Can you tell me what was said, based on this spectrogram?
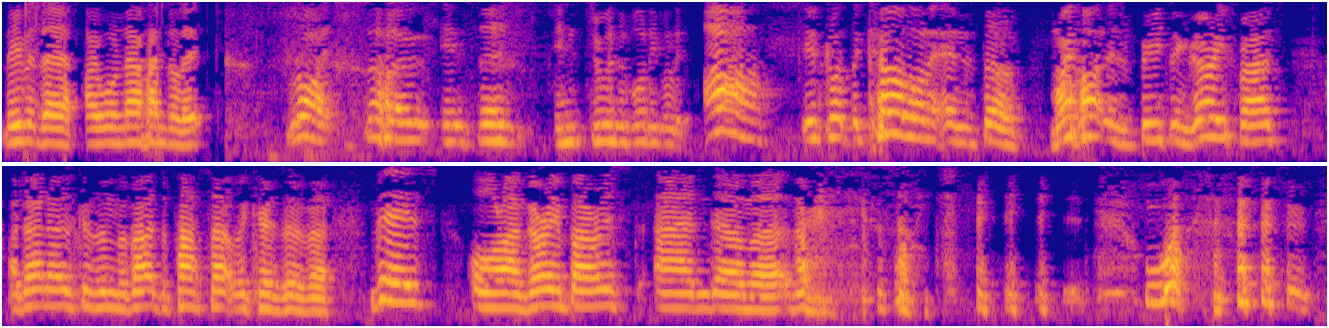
Leave it there. I will now handle it. Right, so it says enjoy the bodybuilding. Ah! It's got the curl on it and stuff. My heart is beating very fast. I don't know if it's because I'm about to pass out because of uh, this, or I'm very embarrassed and um, uh, very excited.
